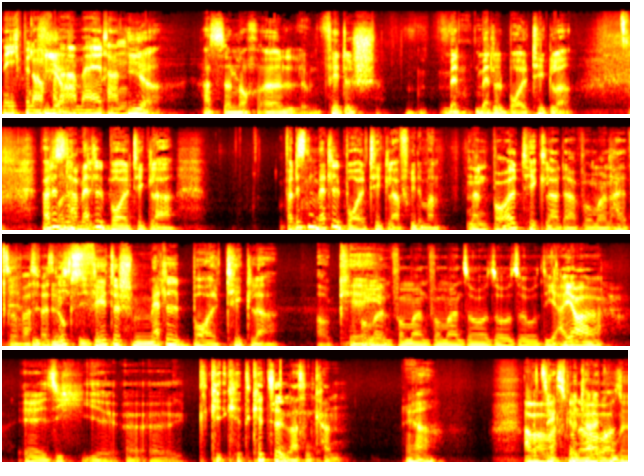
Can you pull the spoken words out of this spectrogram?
Nee, ich bin auch von armen Eltern. hier hast du noch äh, Fetisch Met Metalball-Tickler. Was ist ein Metalball-Tickler? Was ist ein Metalball-Tickler, Friedemann? Ein Balltickler da, wo man halt so was weiß Lux ich, die- Fetisch Metalball-Tickler. wo Okay. man, wo man, wo man so, so, so die Eier äh, sich äh, äh, ki- ki- kitzeln lassen kann. Ja. Aber Mit was sechs genau? Also,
